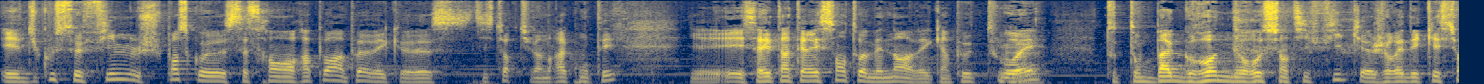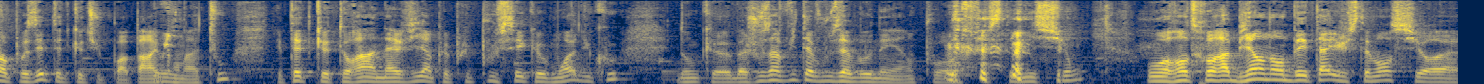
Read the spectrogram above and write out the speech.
et du coup, ce film, je pense que ça sera en rapport un peu avec euh, cette histoire que tu viens de raconter. Et, et ça va être intéressant, toi, maintenant, avec un peu tout, Ouais. euh, tout ton background neuroscientifique. J'aurai des questions à poser. Peut-être que tu pourras pas Oui. répondre à tout. Mais peut-être que tu auras un avis un peu plus poussé que moi, du coup. Donc, euh, bah, je vous invite à vous abonner hein, pour euh, cette émission où on rentrera bien en détail, justement, sur, euh,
